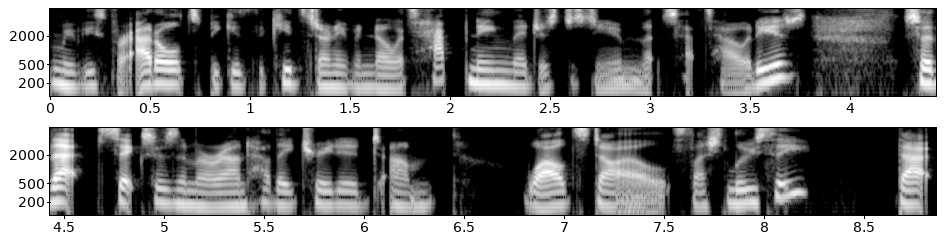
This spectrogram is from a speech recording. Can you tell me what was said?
movies for adults because the kids don't even know what's happening. They just assume that's that's how it is. So that sexism around how they treated um, Wild Style slash Lucy that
